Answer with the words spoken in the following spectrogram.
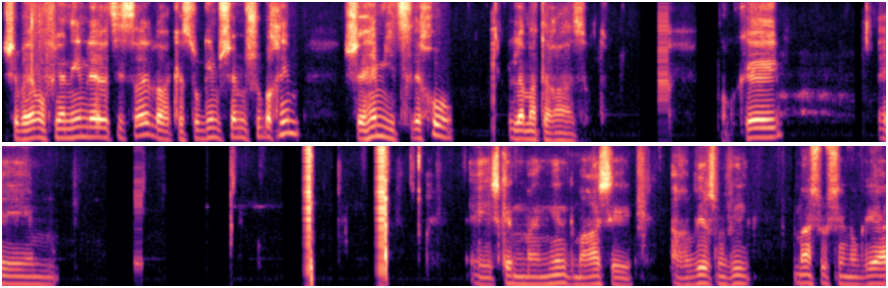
שבהם אופייניים לארץ ישראל, ורק הסוגים שהם משובחים, שהם יצלחו למטרה הזאת. אוקיי? אמ, יש כאן מעניין גמרא שהרב הירש מביא משהו שנוגע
